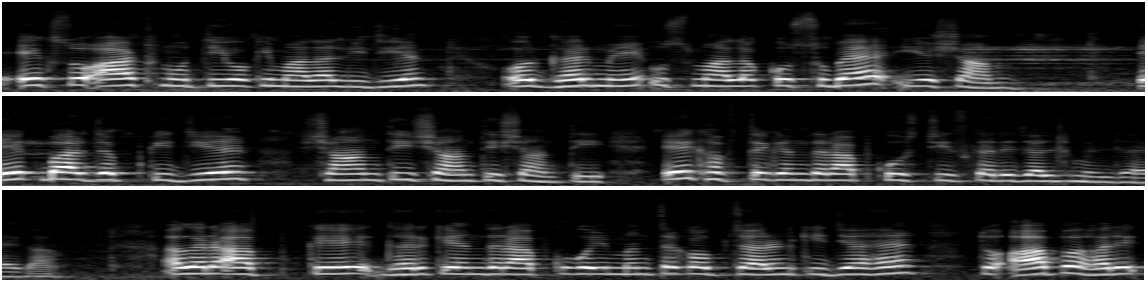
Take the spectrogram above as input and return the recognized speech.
108 मोतियों की माला लीजिए और घर में उस माला को सुबह या शाम एक बार जप कीजिए। शांति शांति शांति। एक हफ़्ते के अंदर आपको उस चीज़ का रिज़ल्ट मिल जाएगा। अगर आपके घर के अंदर आपको कोई मंत्र का उच्चारण कीजिए है तो आप हरे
